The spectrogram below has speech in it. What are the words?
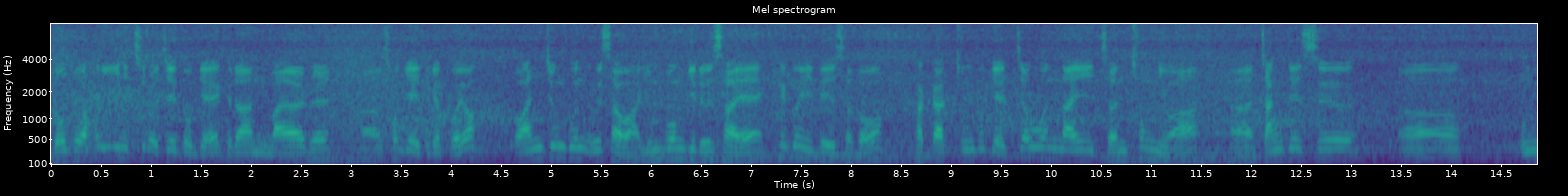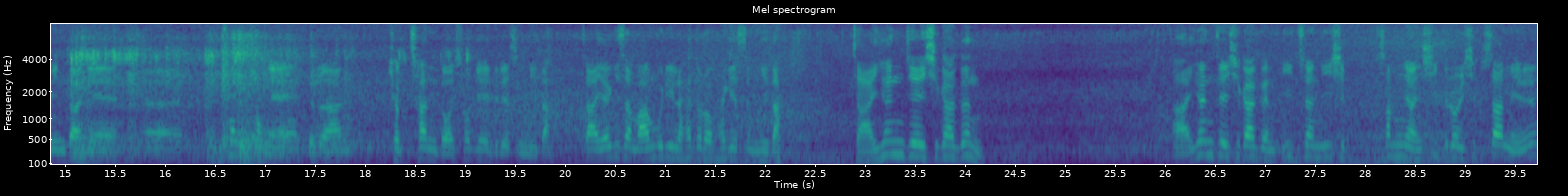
노부 하이헤치로 제독의 그러한 말을 어, 소개해 드렸고요. 또 안중근 의사와 윤봉길 의사의 쾌거에 대해서도 각각 중국의 저원나이 전 총리와 어, 장제스 어, 국민당의 에, 총통의 그러한 격찬도 소개해 드렸습니다. 자, 여기서 마무리를 하도록 하겠습니다. 자, 현재 시각은 아, 현재 시각은 2023년 11월 13일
